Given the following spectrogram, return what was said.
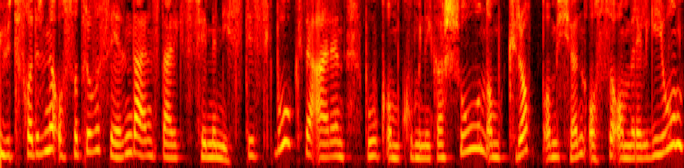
utfordrende, også provoserende. Det er en sterkt feministisk bok. Det er en bok om kommunikasjon, om kropp, om kjønn også om religion,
